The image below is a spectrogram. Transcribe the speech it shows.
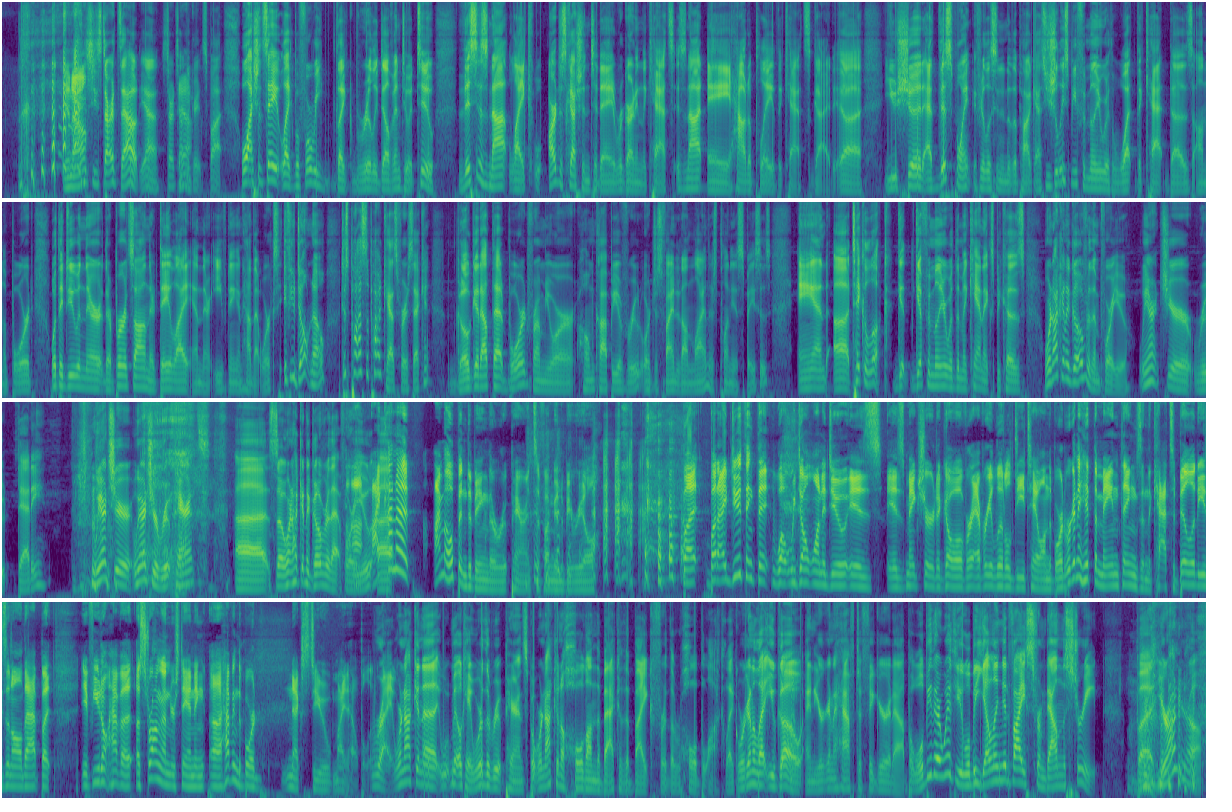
you know? she starts out, yeah, starts out in a great spot. Well, I should say, like, before we like really delve into it too, this is not like our discussion today regarding the cats is not a how to play the cats guide. Uh, you should, at this point, if you're listening to the podcast, you should at least be familiar with what the cat does on the board, what they do in their their bird song, their daylight, and their evening, and how that works. If you don't know, just pause the podcast for a second, go get out that board from your home copy of Root, or just find it online. There's plenty of spaces, and uh, take a look. Get get familiar with the mechanics because we're not going to go over them for you. We aren't your Root daddy. we aren't your we aren't your Root parents. Uh, so we're not going to go over that for Uh, you. I Uh, kind of I'm open to being their root parents if I'm going to be real. but but I do think that what we don't want to do is is make sure to go over every little detail on the board. We're going to hit the main things and the cat's abilities and all that, but if you don't have a, a strong understanding, uh, having the board next to you might help a little. Right. We're not gonna. Okay, we're the root parents, but we're not gonna hold on the back of the bike for the whole block. Like we're gonna let you go, and you're gonna have to figure it out. But we'll be there with you. We'll be yelling advice from down the street. But you're on your own.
